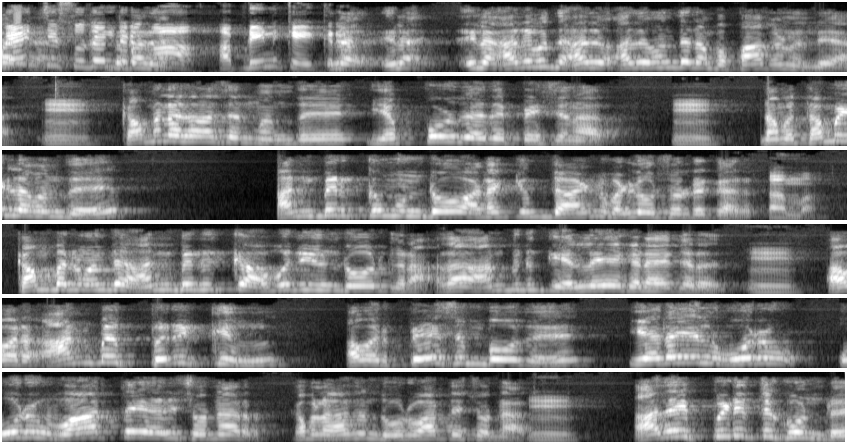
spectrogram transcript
பேச்சு சுதந்திரமா அப்படின்னு கேட்கிறேன் இல்ல இல்ல அது வந்து அது அது வந்து நம்ம பார்க்கணும் இல்லையா? கமலஹாசன் வந்து எப்பொழுது அதை பேசினார்? நம்ம தமிழ்ல வந்து அன்பிற்கும் உண்டோ அடைக்கும் தாழ்னு வள்ளுவர் சொல்லிருக்காரு. கம்பன் வந்து அன்பினுக்கு அவதி உண்டோங்கிறான் அதாவது அன்பினுக்கு எல்லையே கிடையாது. அவர் அன்பு பெருக்கில் அவர் பேசும்போது இடையில் ஒரு ஒரு வார்த்தை அது சொன்னார். கமலஹாசன் ஒரு வார்த்தை சொன்னார். அதை பிடித்து கொண்டு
